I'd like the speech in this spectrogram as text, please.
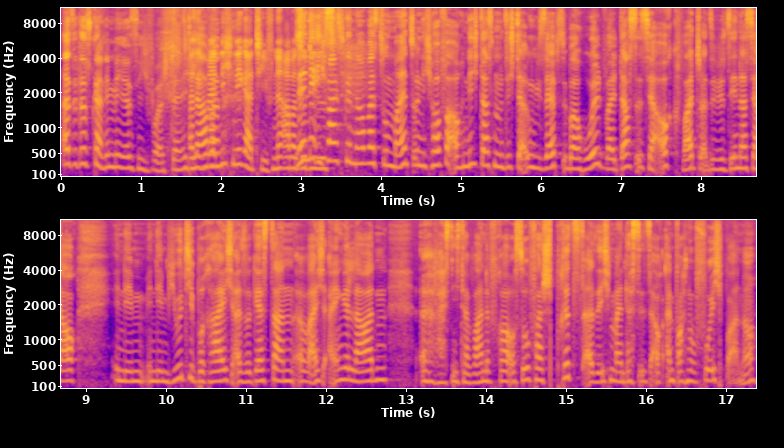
Also das kann ich mir jetzt nicht vorstellen. Ich also ich glaube, meine nicht negativ, ne? aber so nee, nee, dieses, ich weiß genau, was du meinst und ich hoffe auch nicht, dass man sich da irgendwie selbst überholt, weil das ist ja auch Quatsch. Also wir sehen das ja auch in dem, in dem Beauty-Bereich. Also gestern äh, war ich eingeladen, äh, weiß nicht, da war eine Frau auch so verspritzt. Also ich meine, das ist auch einfach nur furchtbar. Ne?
